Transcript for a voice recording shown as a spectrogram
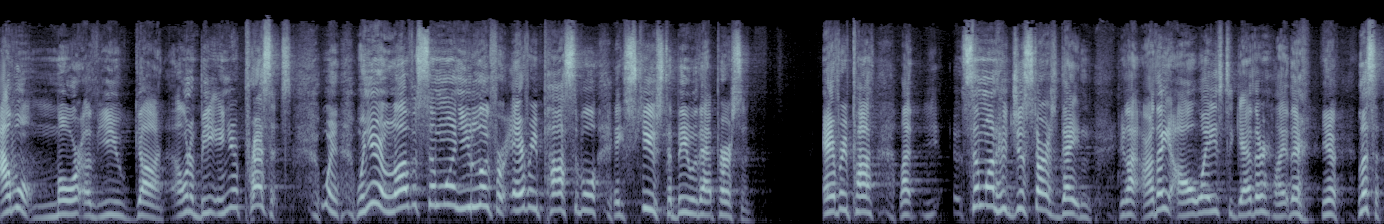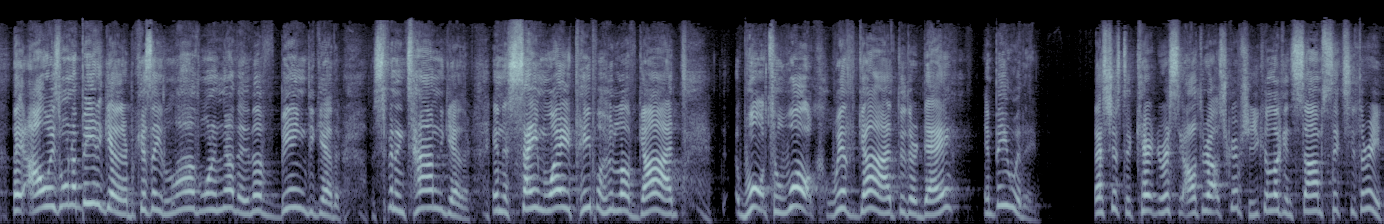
I want more of you, God. I want to be in your presence. When, when you're in love with someone, you look for every possible excuse to be with that person. Every pos- like someone who just starts dating, you're like, are they always together? Like they're, you know, listen, they always want to be together because they love one another. They love being together, spending time together. In the same way, people who love God want to walk with God through their day and be with Him. That's just a characteristic all throughout Scripture. You can look in Psalm 63,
